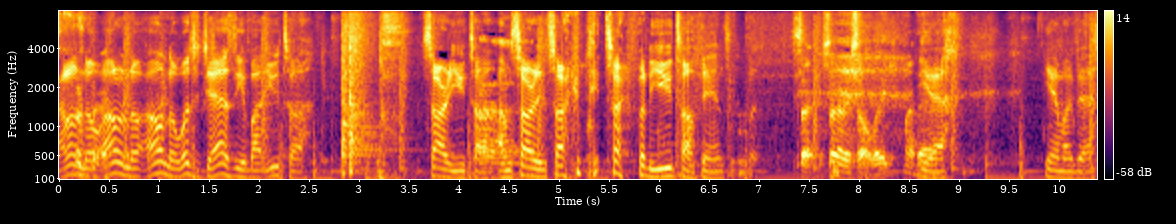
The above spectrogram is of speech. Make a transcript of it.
I don't know. I don't know. I don't know what's jazzy about Utah. Sorry, Utah. I'm sorry. Sorry. Sorry for the Utah fans. But Sorry, sorry, Salt Lake. My bad. yeah, yeah, my bad.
